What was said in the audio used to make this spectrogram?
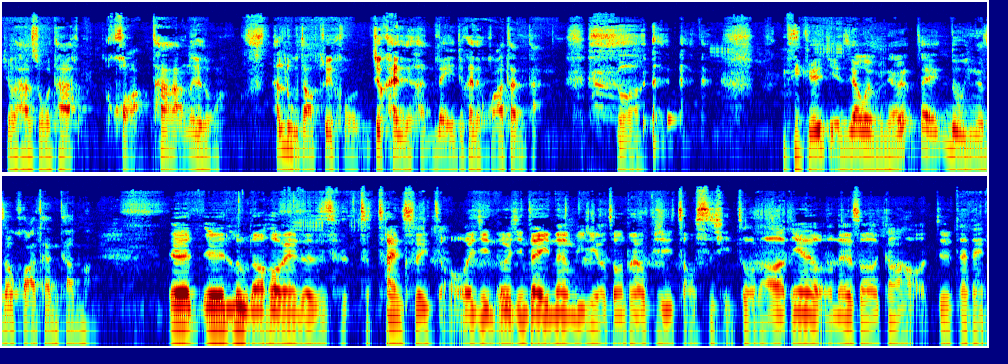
就他说他滑他那个什么，他录到最后就开始很累，就开始滑蛋蛋。是吧？你可以解释一下为什么你要在录音的时候滑探探吗？因为因为录到后面真的是差点睡着，我已经我已经在那个弥留状态，我必须找事情做。然后因为我那个时候刚好就是探探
